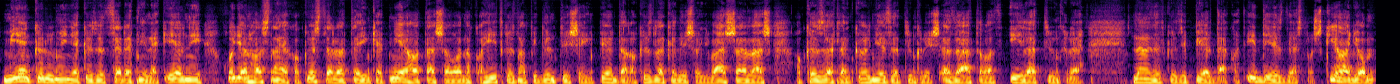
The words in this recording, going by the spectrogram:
milyen körülmények között szeretnének élni, hogyan használják a közterületeinket, milyen hatása vannak a hétköznapi döntéseink, például a közlekedés vagy vásárlás, a közvetlen környezetünkre és ezáltal az életünkre. Nemzetközi példákat idéz, de ezt most kihagyom.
